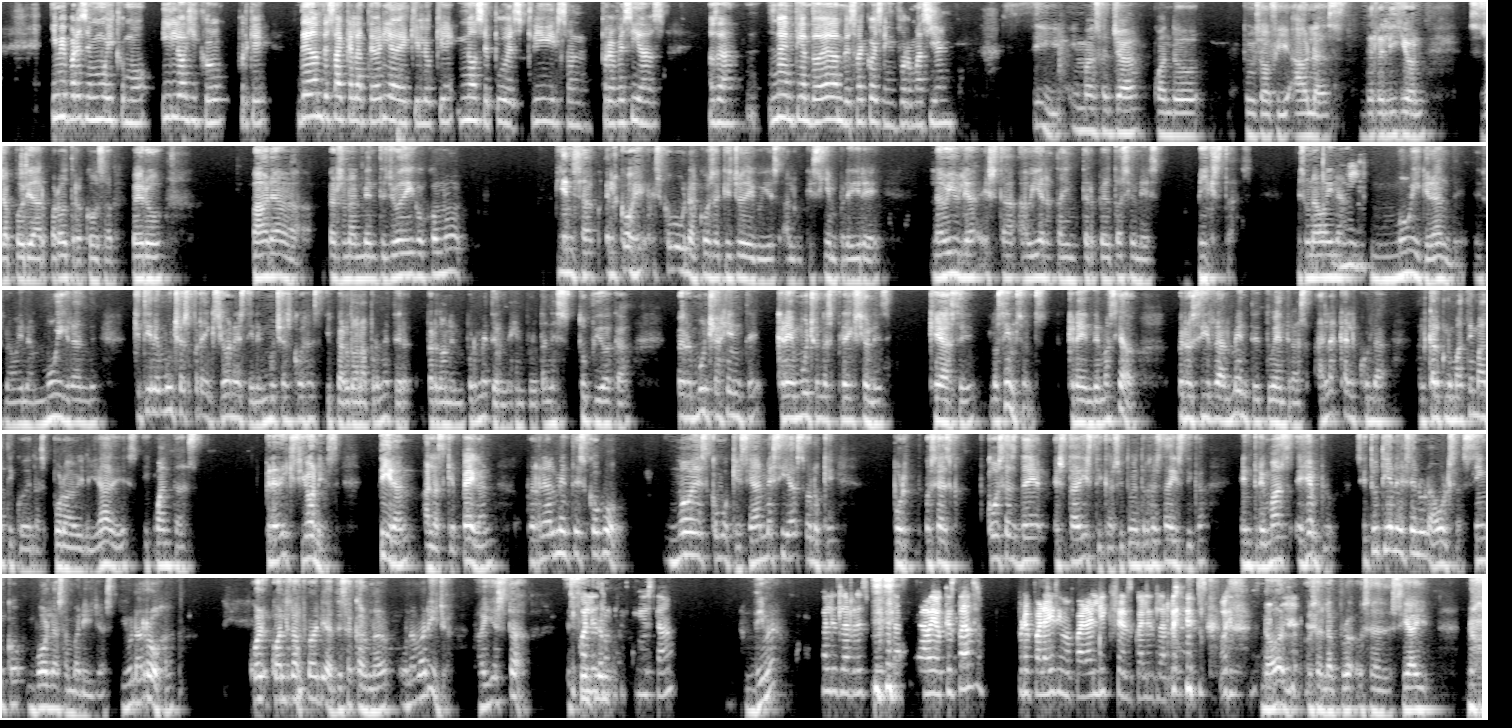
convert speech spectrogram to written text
Y me parece muy como ilógico porque de dónde saca la teoría de que lo que no se pudo escribir son profecías o sea, no entiendo de dónde sacó esa información. Sí, y más allá, cuando tú, Sofía, hablas de religión, eso ya podría dar para otra cosa, pero para, personalmente, yo digo como piensa, el coge, es como una cosa que yo digo y es algo que siempre diré, la Biblia está abierta a interpretaciones mixtas. Es una vaina muy grande, es una vaina muy grande que tiene muchas predicciones, tiene muchas cosas, y perdona por meter, perdonen por meter un ejemplo tan estúpido acá, pero mucha gente cree mucho en las predicciones que hace los Simpsons, creen demasiado. Pero si realmente tú entras a la cálcula, al cálculo matemático de las probabilidades y cuántas predicciones tiran a las que pegan, pues realmente es como, no es como que sean mesías, solo que, por, o sea, es cosas de estadística, si tú entras a estadística, entre más, ejemplo, si tú tienes en una bolsa cinco bolas amarillas y una roja, ¿cuál, cuál es la probabilidad de sacar una, una amarilla? Ahí está. ¿Y cuál es la respuesta? Dime. ¿Cuál es la respuesta? ya veo que estás preparadísimo para el ICFES. ¿Cuál es la respuesta? No, o sea, la, o sea si hay... No,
